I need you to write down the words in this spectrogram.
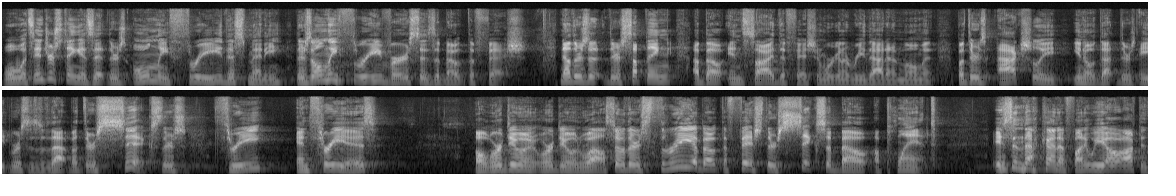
Well, what's interesting is that there's only three, this many, there's only three verses about the fish. Now, there's, a, there's something about inside the fish, and we're going to read that in a moment. But there's actually, you know, that there's eight verses of that, but there's six. There's three, and three is Oh, we're doing, we're doing well. So there's three about the fish, there's six about a plant. Isn't that kind of funny? We often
